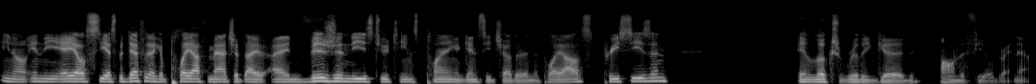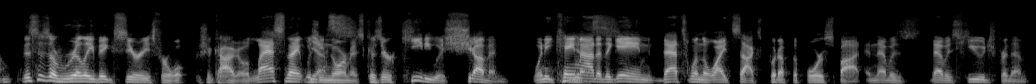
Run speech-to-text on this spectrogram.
you know in the ALCS, but definitely like a playoff matchup. I, I envision these two teams playing against each other in the playoffs preseason. It looks really good on the field right now. This is a really big series for Chicago. Last night was Yes. enormous because Urquidy was shoving. When he came out of the game, that's when the White Sox put up the four spot, and that was that was huge for them.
